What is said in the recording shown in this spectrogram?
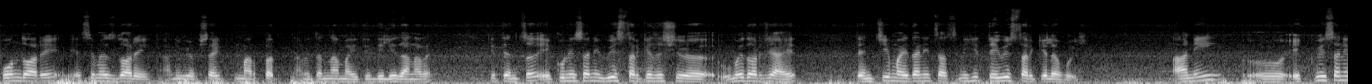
फोनद्वारे एस एम एसद्वारे आणि वेबसाईटमार्फत आम्ही त्यांना माहिती दिली जाणार आहे की त्यांचं एकोणीस आणि वीस तारखेचं शे उमेदवार जे आहेत त्यांची मैदानी चाचणी ही तेवीस तारखेला होईल. आणि एकवीस आणि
